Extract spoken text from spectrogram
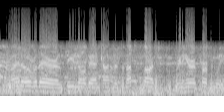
Right over there, the Steve Miller Band concert is about to start. We're going to hear it perfectly.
